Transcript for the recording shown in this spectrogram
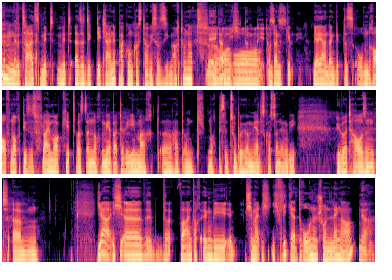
Du zahlst mit, mit, also die, die kleine Packung kostet glaube ich so 700, 800 Nee, dann Euro. nicht. Dann- nee, und dann gibt, nee. ja, ja, und dann gibt es obendrauf noch dieses Flymore Kit, was dann noch mehr Batterie macht, äh, hat und noch ein bisschen Zubehör mehr. Das kostet dann irgendwie über 1000. Ähm, ja, ich äh, war einfach irgendwie, ich meine, ich, ich fliege ja Drohnen schon länger. Ja.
